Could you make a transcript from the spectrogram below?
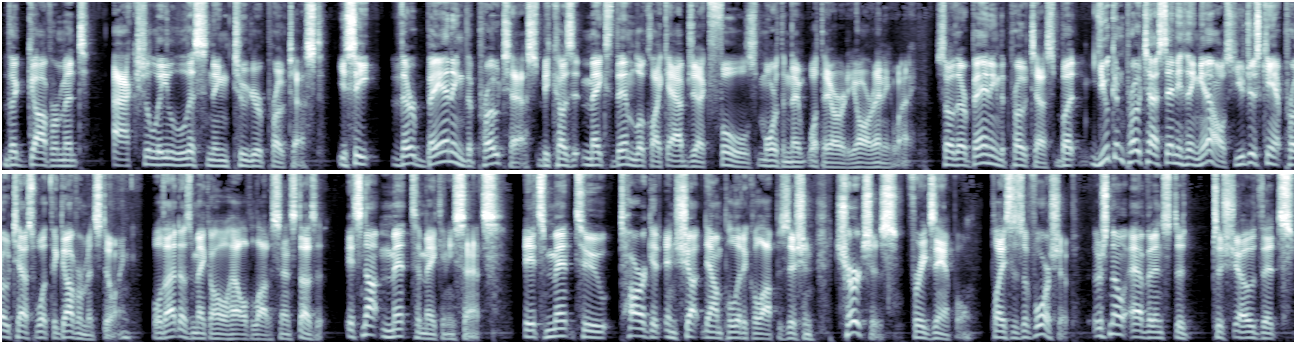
the government actually listening to your protest? You see, they're banning the protest because it makes them look like abject fools more than they, what they already are anyway. So they're banning the protest, but you can protest anything else. You just can't protest what the government's doing. Well, that doesn't make a whole hell of a lot of sense, does it? It's not meant to make any sense. It's meant to target and shut down political opposition. Churches, for example, places of worship. There's no evidence to, to show that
